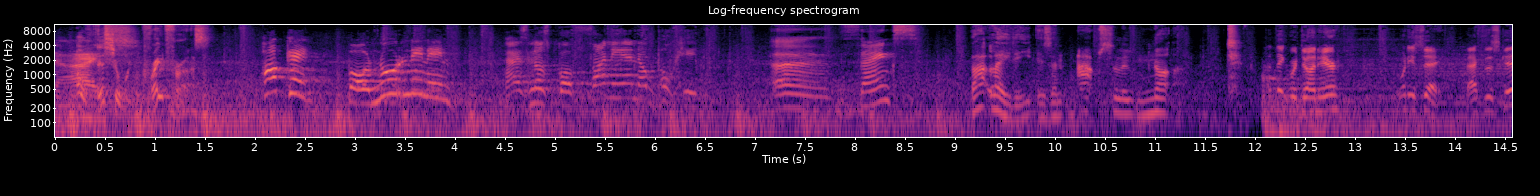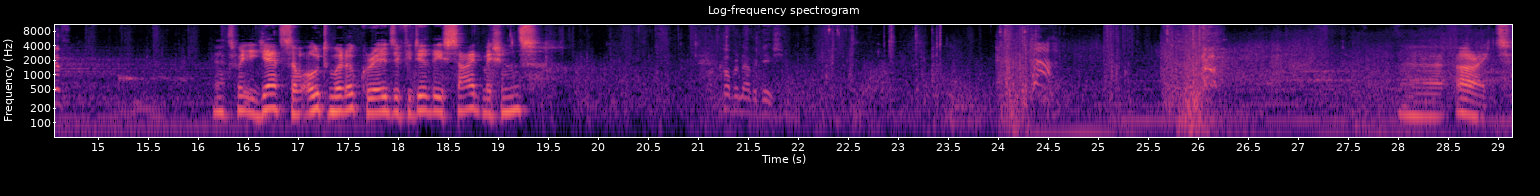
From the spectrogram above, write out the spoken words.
Nice. Oh, this Nice. should work great for us. Hockey! Por nurninin! As nos bofani en obuki! Uh, thanks? That lady is an absolute nutter. I think we're done here. What do you say? Back to the skiff? That's what you get. Some ultimate upgrades if you do these side missions. I'll cover navigation. Uh, Alright.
